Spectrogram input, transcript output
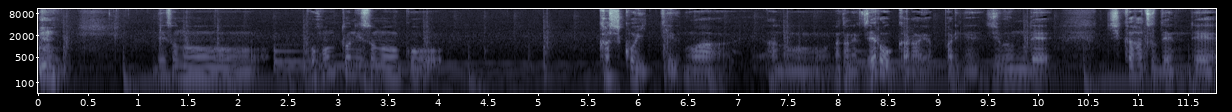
でその本当にそのこう賢いっていうのはあのなんかねゼロからやっぱりね自分で地下発電で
